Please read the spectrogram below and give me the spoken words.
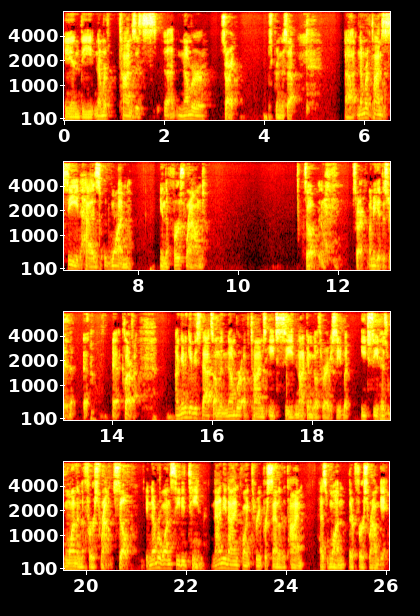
in the number of times it's uh, number sorry screwing this up uh, number of times a seed has won in the first round so sorry let me get this straight yeah, clarify I'm going to give you stats on the number of times each seed, not going to go through every seed, but each seed has won in the first round. So, a number one seeded team, 99.3% of the time, has won their first round game.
